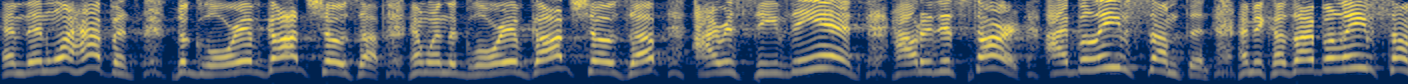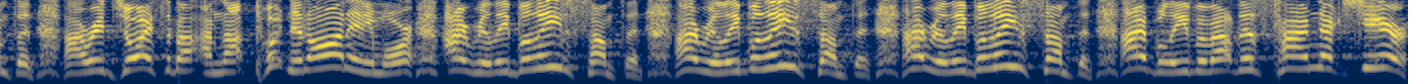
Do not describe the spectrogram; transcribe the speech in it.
And then what happens? The glory of God shows up. And when the glory of God shows up, I receive the end. How did it start? I believe something. And because I believe something, I rejoice rejoice about, I'm not putting it on anymore. I really believe something. I really believe something. I really believe something. I believe about this time next year,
